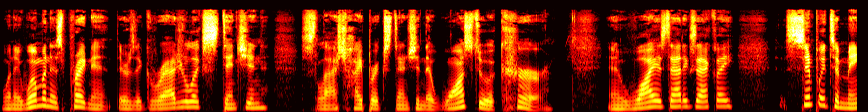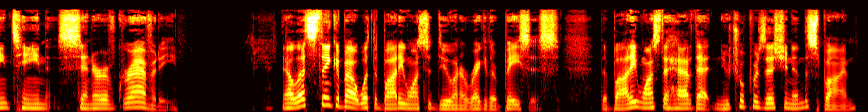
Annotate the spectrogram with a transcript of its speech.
When a woman is pregnant, there's a gradual extension slash hyperextension that wants to occur. And why is that exactly? Simply to maintain center of gravity. Now, let's think about what the body wants to do on a regular basis. The body wants to have that neutral position in the spine,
